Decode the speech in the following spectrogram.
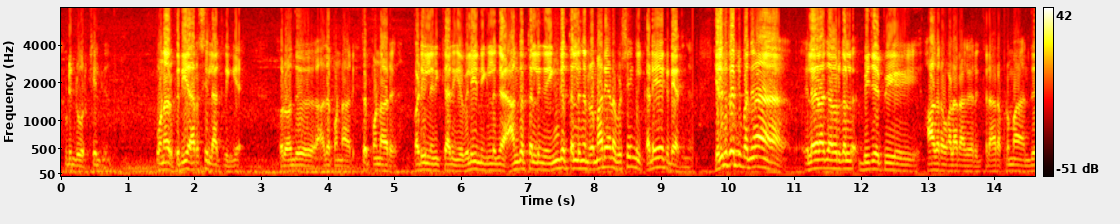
அப்படின்ற ஒரு கேள்வி வந்து. போனார் பெரிய அரசியல் ஆக்குறீங்க அவர் வந்து அதை பண்ணார் இதை பண்ணார். படியில் நிற்காதீங்க வெளியே நிற்கலுங்க அங்கே தள்ளுங்க இங்கே தள்ளுங்கன்ற மாதிரியான விஷயங்கள் கிடையவே கிடையாதுங்க. எனக்கு தெரிஞ்சு பார்த்தீங்கன்னா இளையராஜா அவர்கள் பிஜேபி ஆதரவாளராக இருக்கிறார். அப்புறமா வந்து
